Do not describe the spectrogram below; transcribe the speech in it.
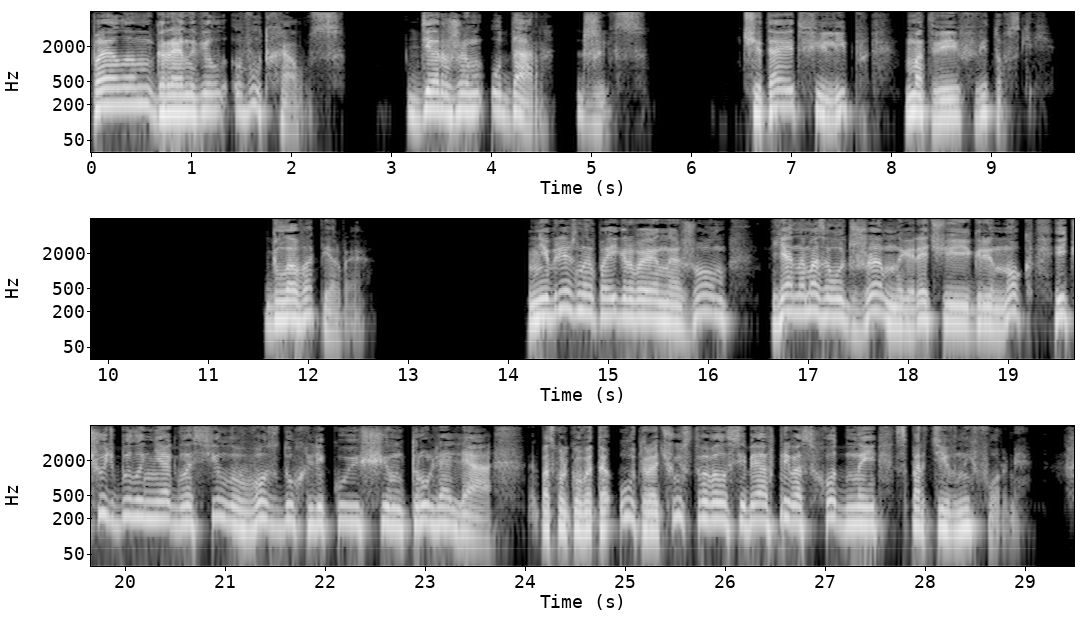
Пэлом Гренвилл Вудхаус. Держим удар, Дживс. Читает Филипп Матвеев-Витовский. Глава первая. Небрежно поигрывая ножом, я намазал джем на горячий гренок и чуть было не огласил воздух ликующим труляля, поскольку в это утро чувствовал себя в превосходной спортивной форме.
